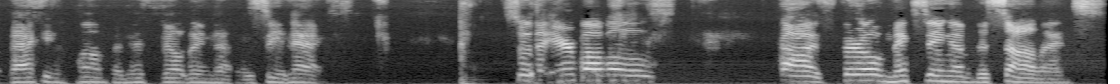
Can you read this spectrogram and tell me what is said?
a vacuum pump in this building that we'll see next. So the air bubbles cause thorough mixing of the solids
